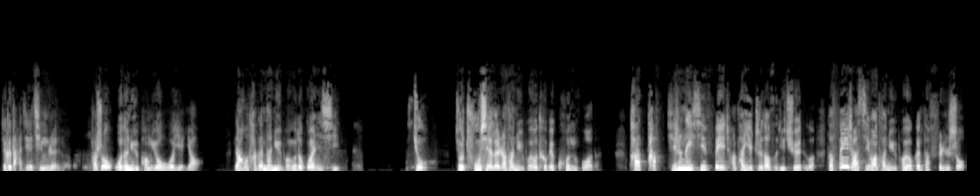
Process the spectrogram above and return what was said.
这个大姐情人，他说我的女朋友我也要，然后他跟他女朋友的关系，就就出现了让他女朋友特别困惑的，他他其实内心非常，他也知道自己缺德，他非常希望他女朋友跟他分手，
